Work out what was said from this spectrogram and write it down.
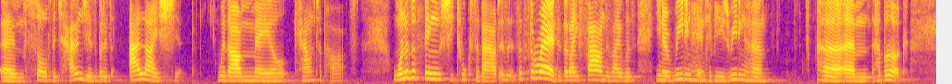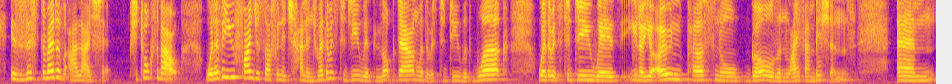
um, solve the challenges, but it's allyship with our male counterparts. one of the things she talks about is it's a thread that I found as I was, you know, reading her interviews, reading her her um, her book, is this thread of allyship. She talks about whenever you find yourself in a challenge, whether it's to do with lockdown, whether it's to do with work, whether it's to do with you know your own personal goals and life ambitions, um,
